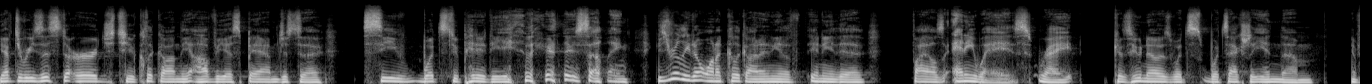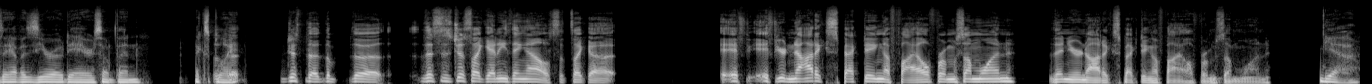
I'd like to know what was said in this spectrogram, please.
you have to resist the urge to click on the obvious spam just to see what stupidity they're, selling because you really don't want to click on any of any of the files anyways right? Because who knows what's what's actually in them if they have a zero day or something. Exploit. Just the the the this is just like anything else. It's like a if if you're not expecting a file from someone, then you're not expecting a file from someone, yeah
